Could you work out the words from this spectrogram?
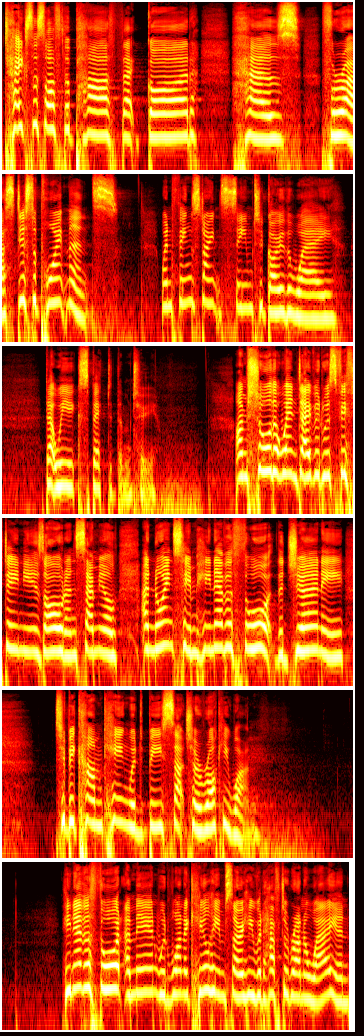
takes us off the path that God has for us. Disappointments, when things don't seem to go the way that we expected them to. I'm sure that when David was 15 years old and Samuel anoints him, he never thought the journey to become king would be such a rocky one. He never thought a man would want to kill him, so he would have to run away and,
